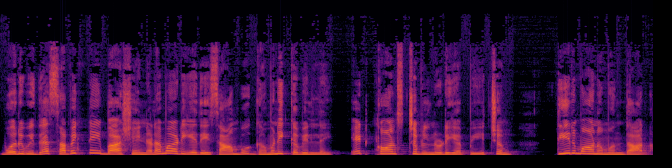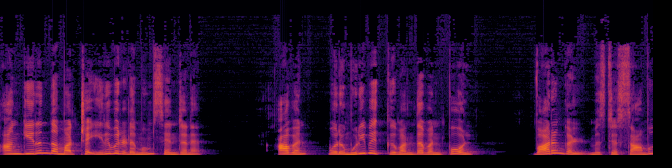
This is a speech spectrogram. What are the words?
ஒருவித சபிக்ஞை பாஷை நடமாடியதை சாம்பு கவனிக்கவில்லை. ஹெட் கான்ஸ்டபிளினுடைய பேச்சும் தீர்மானமும்தான் அங்கிருந்த மற்ற இருவரிடமும் சென்றன. அவன் ஒரு முடிவுக்கு வந்தவன் போல் வாருங்கள் மிஸ்டர் சாம்பு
